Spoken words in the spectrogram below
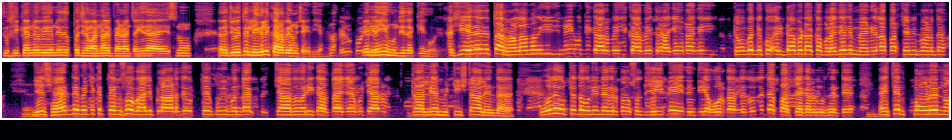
ਤੁਸੀਂ ਕਹਿੰਦੇ ਹੋ ਵੀ ਉਹਨੇ ਦੇ ਉੱਪਰ ਜੁਰਮਾਨਾ ਵੀ ਪੈਣਾ ਚਾਹੀਦਾ ਹੈ ਇਸ ਨੂੰ ਜੋ ਇਹ ਤੇ ਲੀਗਲੀ ਕਾਰਵਾਈ ਹੋਣੀ ਚਾਹੀਦੀ ਹੈ ਹਨਾ? ਬਿਲਕੁਲ ਜੇ ਜੀ, ਨਹੀਂ ਹੁੰਦੀ ਤਾਂ ਕੀ ਹੋਵੇ ਅਸੀਂ ਇਹਦੇ ਤੇ ਧਰਨਾ ਲਾਵਾਂਗੇ ਜੀ ਜੇ ਨਹੀਂ ਹੁੰਦੀ ਕਾਰਵਾਈ ਅਸੀਂ ਕਾਰਵਾਈ ਕਰਾ ਕੇ ਹਟਾਂਗੇ ਜੀ। ਕਿਉਂਕਿ ਦੇਖੋ ਐਡਾ ਵੱਡਾ ਘਪਲਾ ਇਹਦੇ ਤੇ ਮੈਨਿੰਗ ਦਾ ਪਰਚਾ ਵੀ ਬਣਦਾ। ਜੇ ਸ਼ਹਿਰ ਦੇ ਵਿੱਚ ਇੱਕ 300 ਗਜ ਪਲਾਟ ਦੇ ਉੱਤੇ ਕੋਈ ਬੰਦਾ ਚਾਰ ਦੀਵਾਰੀ ਕਰਦਾ ਹੈ ਜਾਂ ਕੋਈ ਚਾਰ ਟਰਾਲੀਆਂ ਮਿੱਟੀ ਸਟਾ ਲੈਂਦਾ ਹੈ, ਉਹਦੇ ਉੱਤੇ ਤਾਂ ਉਹਦੀ ਨਗਰ ਕੌਂਸਲ ਦਜਈ ਭੇਜ ਦਿੰਦੀ ਆ ਹੋਰ ਕਰ ਦਿੰਦੀ ਉਹਦੇ ਤਾਂ ਪਰਚਾ ਕਰਨ ਨੂੰ ਫਿਰਦੇ ਆ। ਇੱਥੇ ਪੌਣੇ 9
